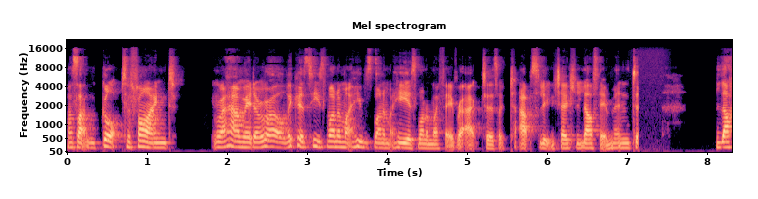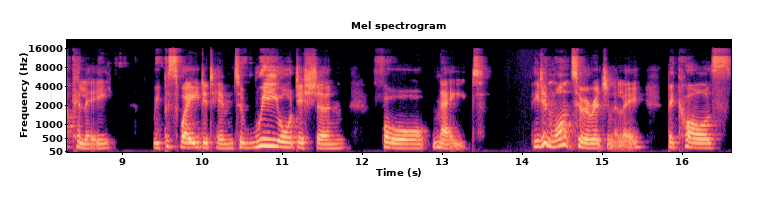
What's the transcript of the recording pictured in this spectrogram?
I was like, we've got to find Mohammed a role because he's one of my he was one of my he is one of my favorite actors. I t- absolutely totally love him. And uh, luckily, we persuaded him to re-audition for Nate. He didn't want to originally because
